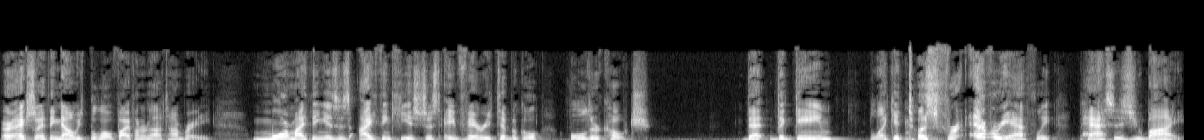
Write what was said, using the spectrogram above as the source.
or actually I think now he's below 500 without Tom Brady. More my thing is is I think he is just a very typical older coach. That the game like it does for every athlete, passes you by.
